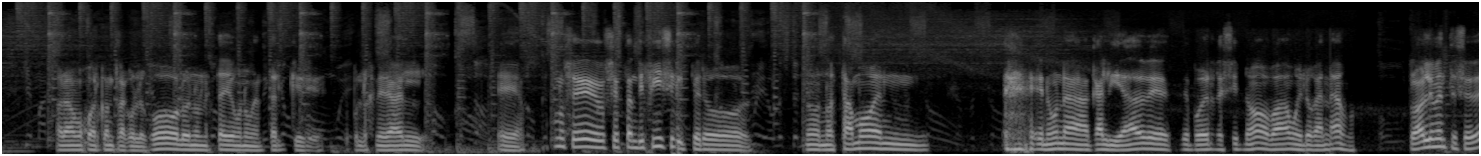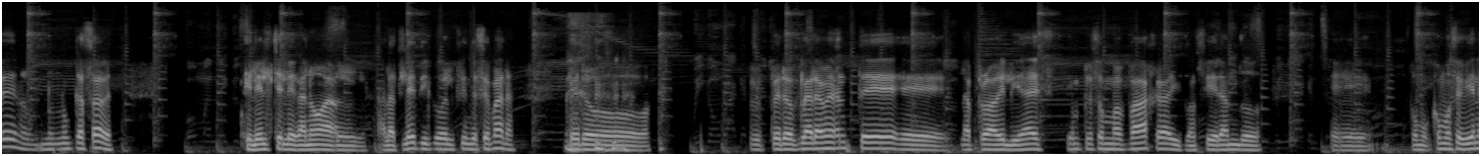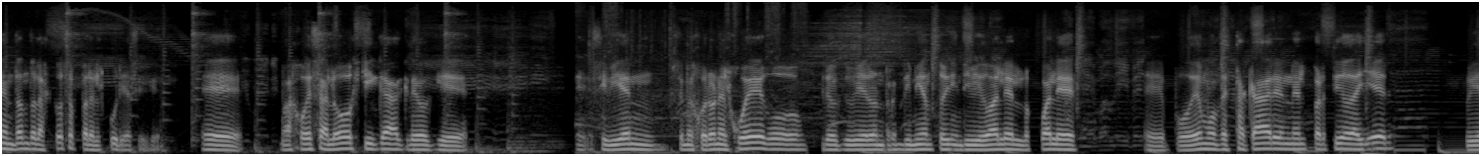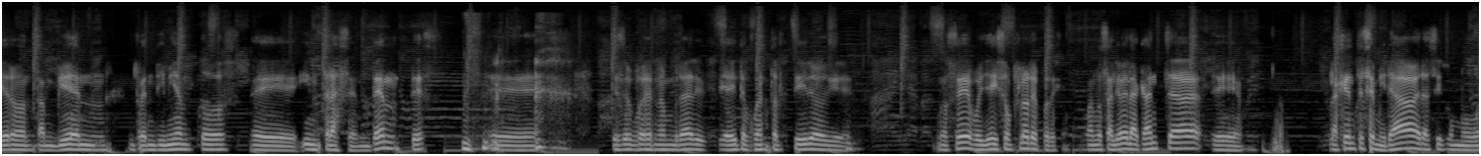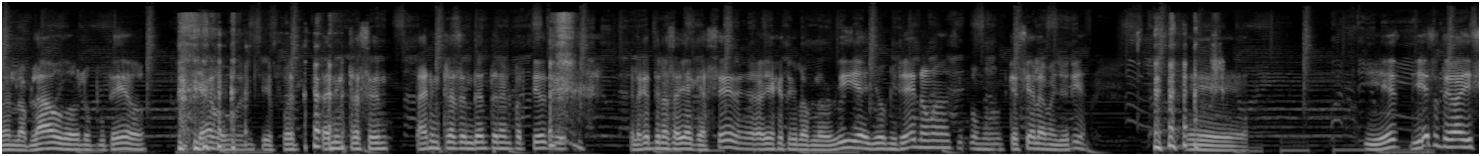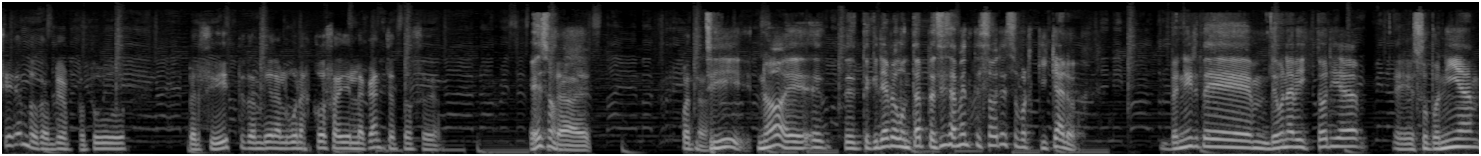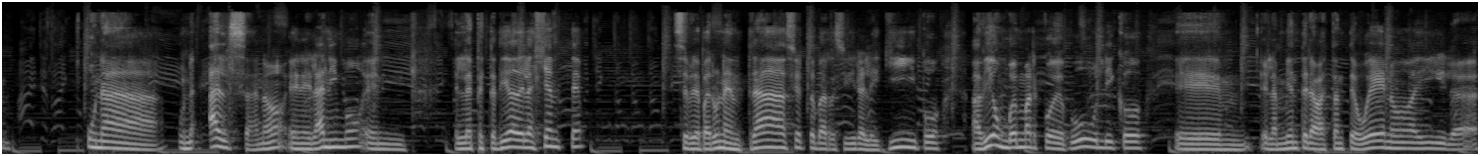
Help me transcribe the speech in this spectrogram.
Ahora vamos a jugar contra Colo Colo en un estadio monumental que, por lo general, eh, no sé si es tan difícil, pero no, no estamos en, en una calidad de, poder decir, no, vamos y lo ganamos. Probablemente se dé, nunca sabe. El Elche le ganó al, Atlético el fin de semana, pero, pero claramente eh, las probabilidades siempre son más bajas y considerando eh, cómo, se vienen dando las cosas para el Curia. Así que eh, bajo esa lógica creo que eh, si bien se mejoró en el juego, creo que hubieron rendimientos individuales los cuales eh, podemos destacar en el partido de ayer. Hubieron también rendimientos eh, intrascendentes que se pueden nombrar y ahí te cuento el tiro que, no sé, pues Jason Flores, por ejemplo, cuando salió de la cancha, la gente se miraba, era así como, bueno, lo aplaudo, lo puteo, ¿qué hago? fue tan intrascendente en el partido que la gente no sabía qué hacer, había gente que lo aplaudía, yo miré nomás, así como que hacía la mayoría. Eh, y, y, eso te va diciendo también, pues tú percibiste también algunas cosas ahí en la cancha, entonces... Eso. sí, no, eh, eh, te, quería preguntar precisamente sobre eso, porque claro, venir de, una victoria suponía una, una alza ¿no? en el ánimo, en, en la expectativa de la gente, se preparó una entrada, ¿cierto?, para recibir al equipo, había un buen marco de público, eh, el ambiente era bastante bueno, ahí eh,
